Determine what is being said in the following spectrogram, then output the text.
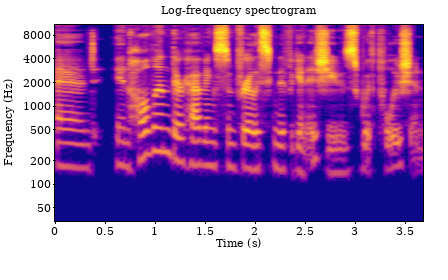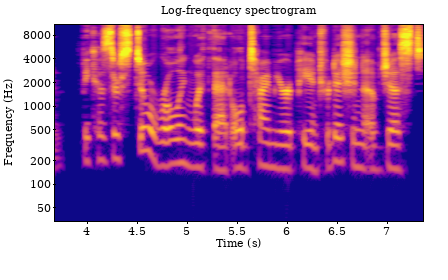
And in Holland, they're having some fairly significant issues with pollution because they're still rolling with that old time European tradition of just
